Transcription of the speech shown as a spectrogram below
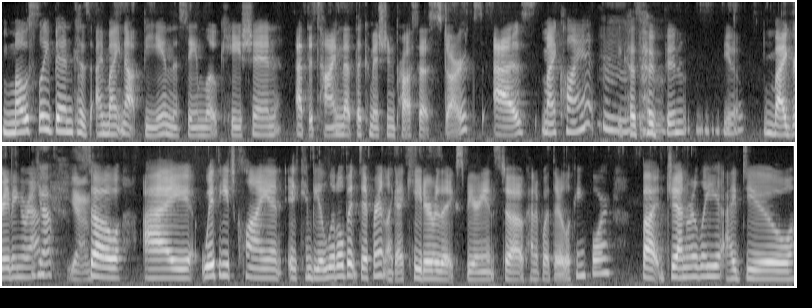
mostly been because i might not be in the same location at the time that the commission process starts as my client because i've been you know migrating around Yep. Yeah. so I, with each client, it can be a little bit different. Like I cater the experience to kind of what they're looking for. But generally, I do.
